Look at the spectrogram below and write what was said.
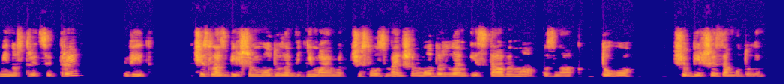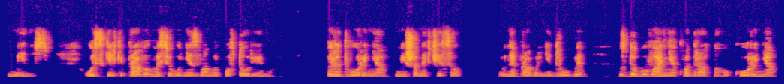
мінус 33. Від числа з більшим модулем віднімаємо число з меншим модулем і ставимо знак того, що більше за модулем. Мінус. Ось скільки правил ми сьогодні з вами повторюємо. Перетворення мішаних чисел в неправильні дроби, здобування квадратного кореня,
